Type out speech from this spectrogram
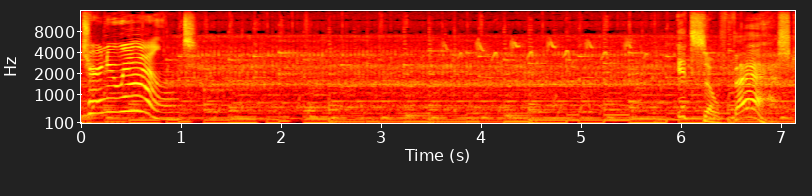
Turn around. It's so fast.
